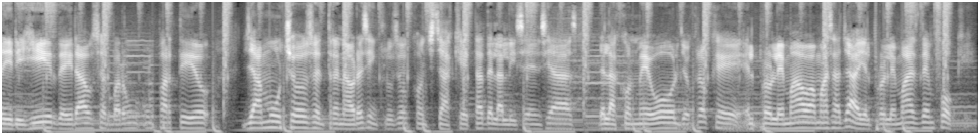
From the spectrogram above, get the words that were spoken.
dirigir, de ir a observar un, partido. Ya muchos entrenadores, incluso con chaquetas de las licencias de la Conmebol, yo creo que el problema va más allá y el problema es de enfoque.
